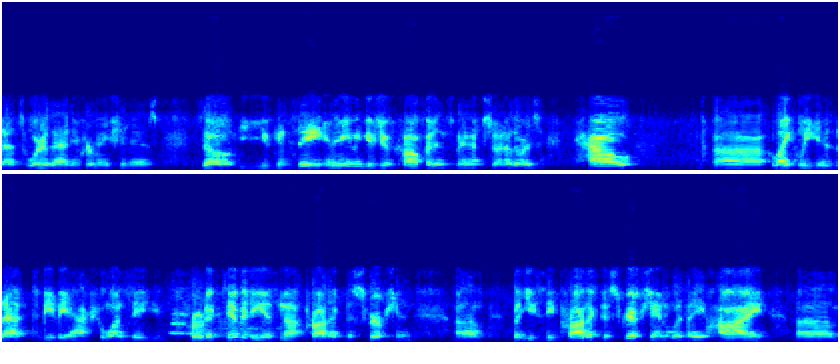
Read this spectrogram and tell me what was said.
that's where that information is. So you can see, and it even gives you a confidence match. So in other words, how uh, likely is that to be the actual one? See, productivity is not product description, uh, but you see product description with a high uh,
